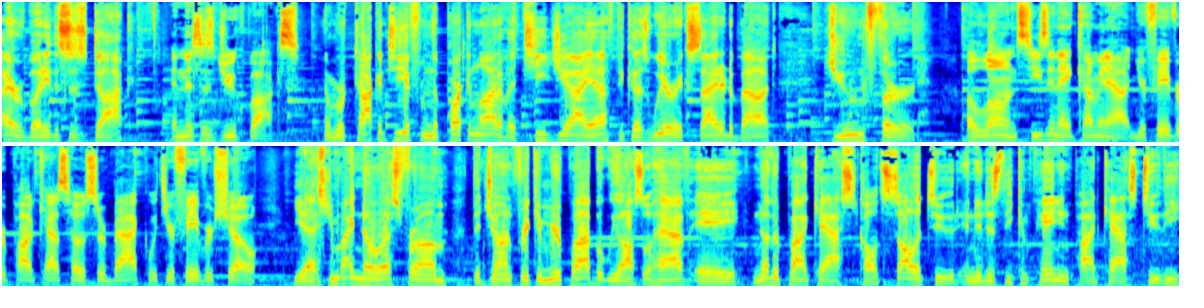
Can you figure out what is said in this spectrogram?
Hi, everybody. This is Doc, And this is Jukebox. and we're talking to you from the parking lot of a TGIF because we are excited about June 3rd. Alone, season 8 coming out. Your favorite podcast hosts are back with your favorite show. Yes, you might know us from the John Freakin' Muir Pod, but we also have a, another podcast called Solitude, and it is the companion podcast to the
